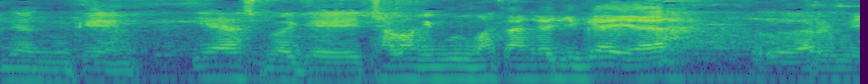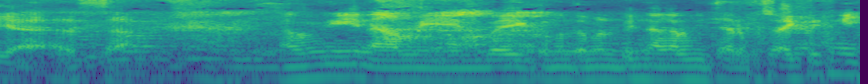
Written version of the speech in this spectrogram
dan mungkin ya sebagai calon ibu rumah tangga juga ya luar biasa. Amin amin. Baik teman-teman pendengar bicara perspektif nih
